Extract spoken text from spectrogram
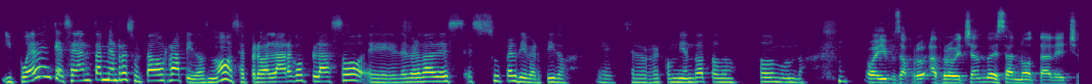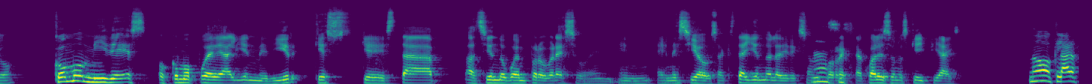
y pueden que sean también resultados rápidos, ¿no? O sea, pero a largo plazo eh, de verdad es súper divertido. Eh, se lo recomiendo a todo, todo mundo. Oye, pues aprovechando esa nota, de hecho, ¿cómo mides o cómo puede alguien medir que, es, que está haciendo buen progreso en, en, SEO, o sea, que está yendo en la dirección ah, correcta? ¿Cuáles son los KPIs? No, claro.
